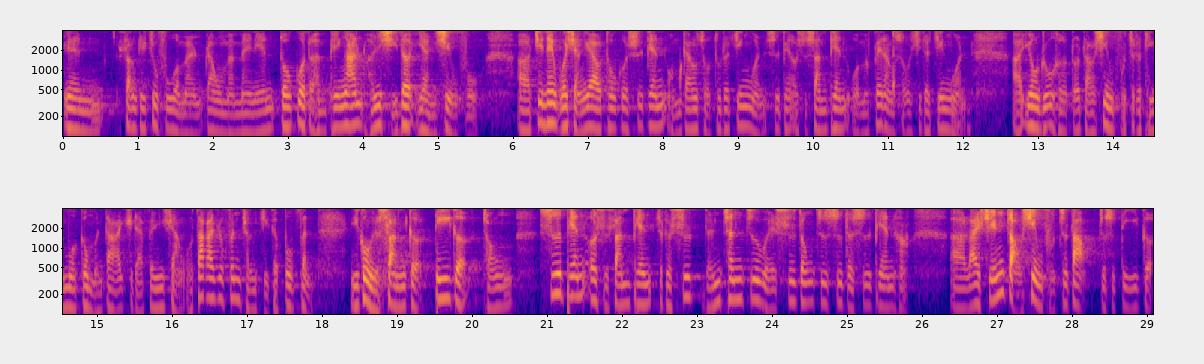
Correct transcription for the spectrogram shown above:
愿上帝祝福我们，让我们每年都过得很平安、很喜乐、也很幸福。啊，今天我想要透过诗篇，我们刚刚所读的经文，诗篇二十三篇，我们非常熟悉的经文。啊，用如何得着幸福这个题目跟我们大家一起来分享。我大概就分成几个部分，一共有三个。第一个，从诗篇二十三篇这个诗人称之为诗中之诗的诗篇哈，啊，来寻找幸福之道，这是第一个。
